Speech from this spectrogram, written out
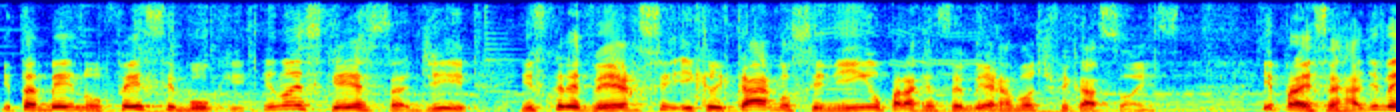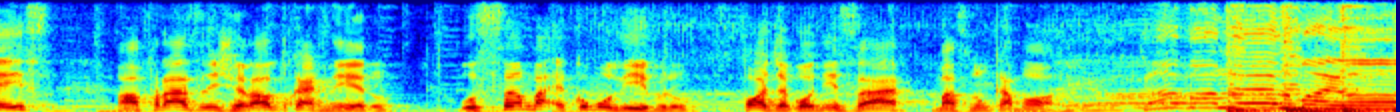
e também no Facebook. E não esqueça de inscrever-se e clicar no sininho para receber as notificações. E para encerrar de vez, uma frase de Geraldo Carneiro. O samba é como livro, pode agonizar, mas nunca morre. Cavaleiro maior,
